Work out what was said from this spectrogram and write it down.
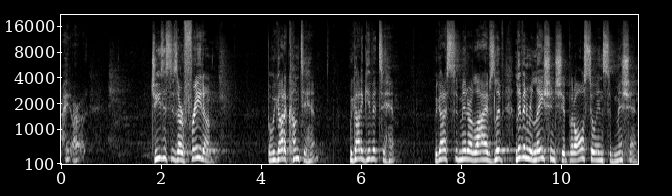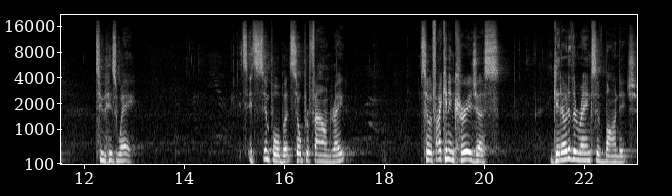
Right? Our, Jesus is our freedom, but we got to come to Him. We got to give it to Him. We got to submit our lives, live, live in relationship, but also in submission to His way. It's, it's simple, but so profound, right? So, if I can encourage us Get out of the ranks of bondage.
